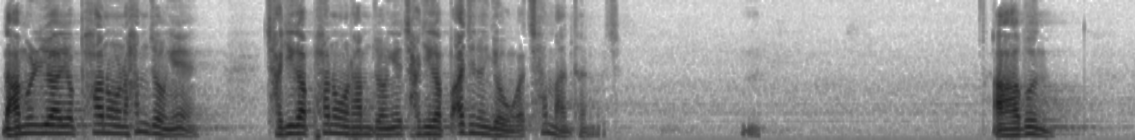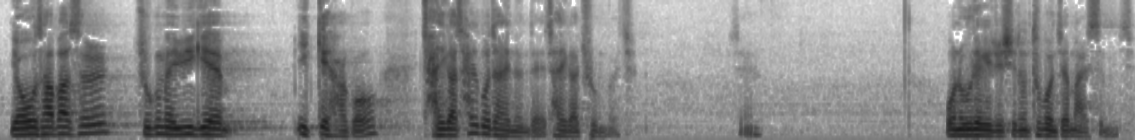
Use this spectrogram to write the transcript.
남을 위하여 파놓은 함정에 자기가 파놓은 함정에 자기가 빠지는 경우가 참 많다는 거죠. 아합은 여호사밧을 죽음의 위기에 있게 하고 자기가 살고자 했는데 자기가 죽은 거죠. 오늘 우리에게 주시는 두 번째 말씀이죠.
